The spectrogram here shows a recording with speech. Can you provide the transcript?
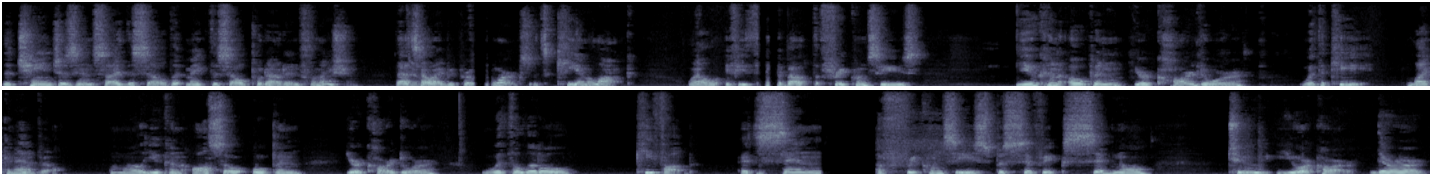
the changes inside the cell that make the cell put out inflammation. That's yeah. how ibuprofen works. It's key in a lock. Well, if you think about the frequencies, you can open your car door with a key, like an Advil. Well, you can also open your car door with a little key fob. It hmm. sends a frequency specific signal to your car. There are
